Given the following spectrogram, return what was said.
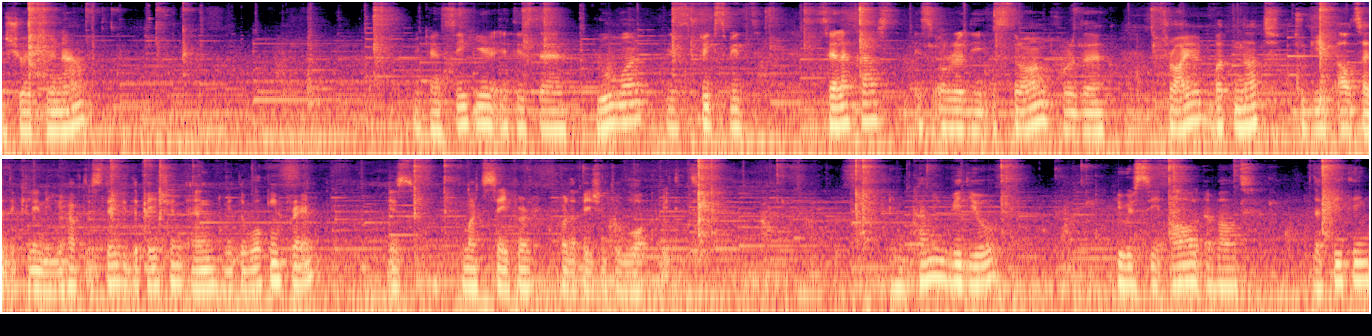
Will show it to you now. You can see here it is the blue one. It's fixed with Cellacast. It's already strong for the trial, but not to give outside the clinic. You have to stay with the patient and with the walking frame is much safer for the patient to walk with it. In coming video, you will see all about the fitting,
